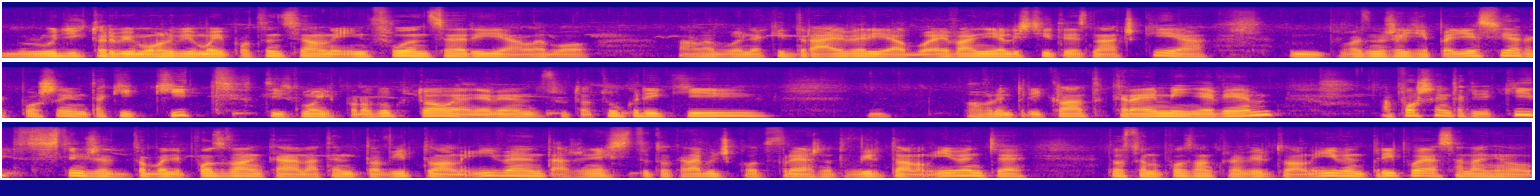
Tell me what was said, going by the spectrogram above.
ľudí, ktorí by mohli byť moji potenciálni influenceri alebo, alebo nejakí drivery alebo evangelisti tej značky a povedzme, že ich je 50, tak pošlem im taký kit tých mojich produktov, ja neviem, sú to cukríky, hovorím príklad, krémy, neviem a pošlem taký kit s tým, že to bude pozvánka na tento virtuálny event a že nech si túto krabičku otvoria až na tom virtuálnom evente, dostanú pozvánku na virtuálny event, pripoja sa na neho,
